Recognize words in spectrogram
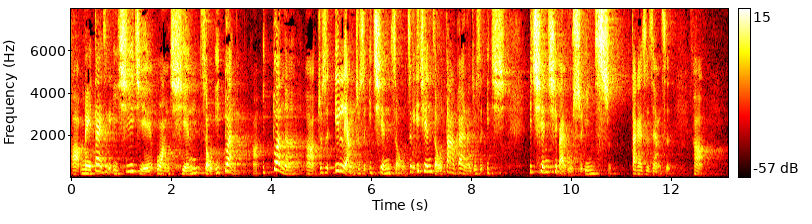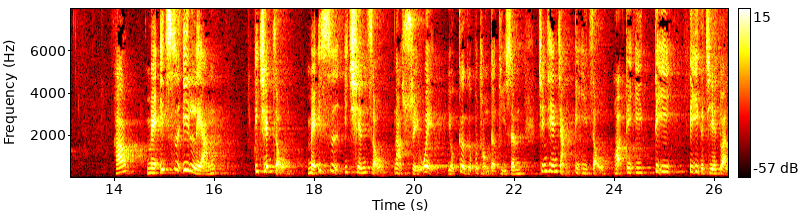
啊，每带这个以西结往前走一段，啊，一段呢，啊，就是一两，就是一千轴，这个一千轴大概呢，就是一千一千七百五十英尺，大概是这样子，好，好，每一次一量一千轴，每一次一千轴，那水位有各个不同的提升。今天讲第一轴，哈，第一，第一。第一个阶段，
